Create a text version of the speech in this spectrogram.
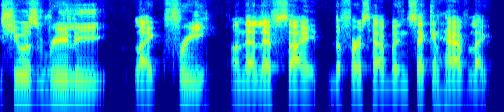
she was really like free on that left side the first half, but in second half, like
